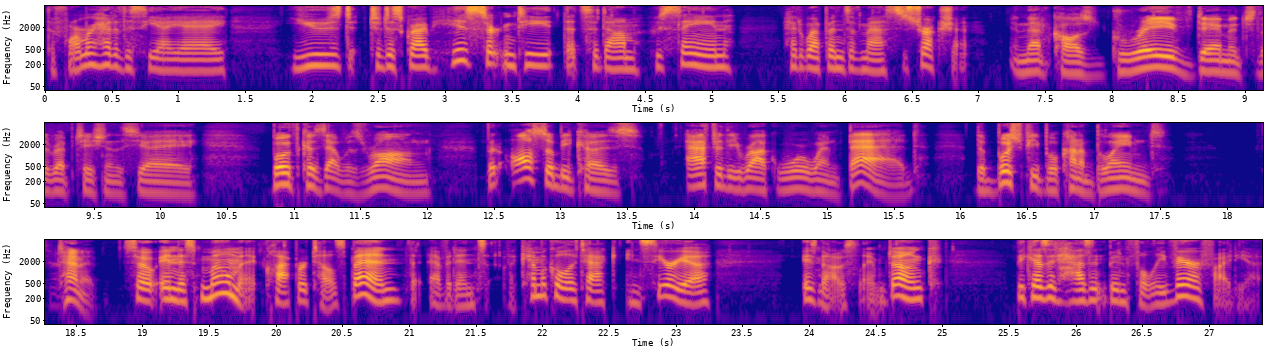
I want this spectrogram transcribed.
the former head of the CIA, used to describe his certainty that Saddam Hussein had weapons of mass destruction. And that caused grave damage to the reputation of the CIA, both because that was wrong, but also because after the Iraq war went bad, the Bush people kind of blamed Tenet. So in this moment, Clapper tells Ben that evidence of a chemical attack in Syria is not a slam dunk because it hasn't been fully verified yet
